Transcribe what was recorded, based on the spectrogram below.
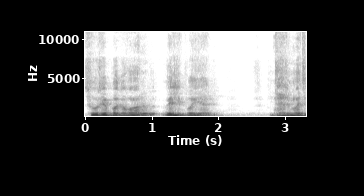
సూర్యభగవానుడు వెళ్ళిపోయాడు. ధర్మజ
